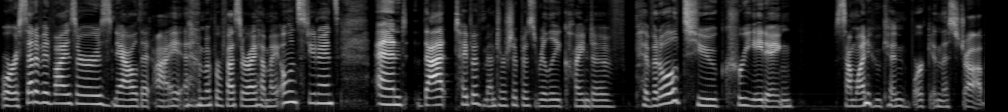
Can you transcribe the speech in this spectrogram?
or a set of advisors. Now that I am a professor, I have my own students, and that type of mentorship is really kind of pivotal to creating someone who can work in this job.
